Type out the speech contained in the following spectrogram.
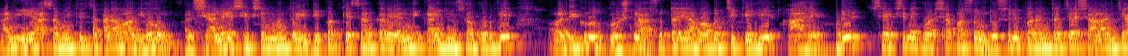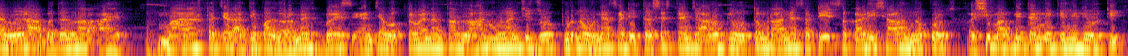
आणि या समितीचा आढावा घेऊन शालेय शिक्षण मंत्री दीपक केसरकर यांनी काही दिवसापूर्वी अधिकृत घोषणा सुद्धा याबाबतची केली आहे. पुढील शैक्षणिक वर्षापासून दुसरी पर्यंतच्या शाळांच्या वेळा बदलणार आहेत. महाराष्ट्राचे राज्यपाल रमेश बैस यांच्या वक्तव्यानंतर लहान मुलांची झोप पूर्ण होण्यासाठी तसेच त्यांचे आरोग्य उत्तम राहण्यासाठी सकाळी शाळा नकोच अशी मागणी त्यांनी केलेली होती.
